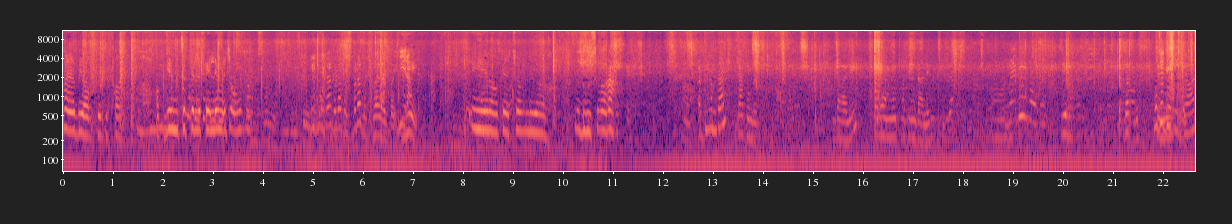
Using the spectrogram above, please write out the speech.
मैं अभी आपको दिखा अब गेम से पहले पहले मैं जाऊँगी ये छोटा बड़ा बड़ा बड़ा भाई ये ये रॉकेट चल लिया दूसरा। अभी हम दाल डालेंगे डालें। पहले हमने उठाते हैं डालें ठीक है? ये बस बस। मुझे दे दी दाल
